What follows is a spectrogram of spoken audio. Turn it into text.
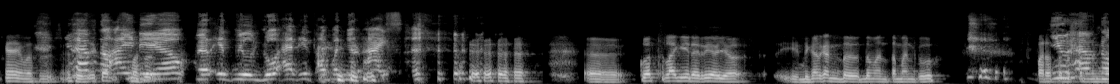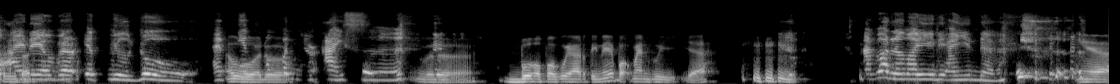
Eh maksud, You have maksudnya no kan- maksud- idea where it will go and it open your eyes. Eh, quotes lagi dari Yoyo. Dengarkan tuh teman-temanku. Para You have no kita. idea where it will go and Oh, it waduh. open your eyes. Boh apa kuwi artinya pok men kuwi ya. Aku adalah Mayudi Ayunda. Ya.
